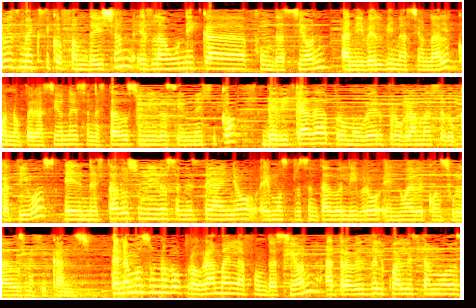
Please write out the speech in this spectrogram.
US Mexico Foundation es la única fundación a nivel binacional con operaciones en Estados Unidos y en México dedicada a promover programas educativos. En Estados Unidos en este año hemos presentado el libro en nueve consulados mexicanos. Tenemos un nuevo programa en la Fundación a través del cual estamos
